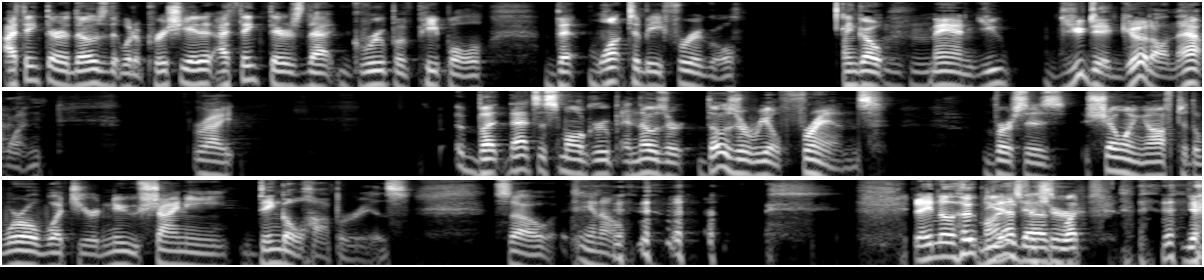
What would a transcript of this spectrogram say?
I think there are those that would appreciate it. I think there's that group of people that want to be frugal and go, mm-hmm. man, you you did good on that one. Right but that's a small group and those are those are real friends versus showing off to the world what your new shiny dingle hopper is so you know it ain't no hoopty that's for sure what, yeah,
